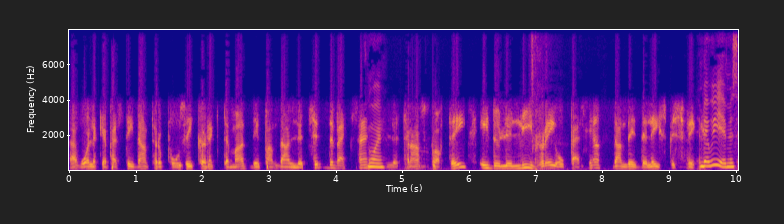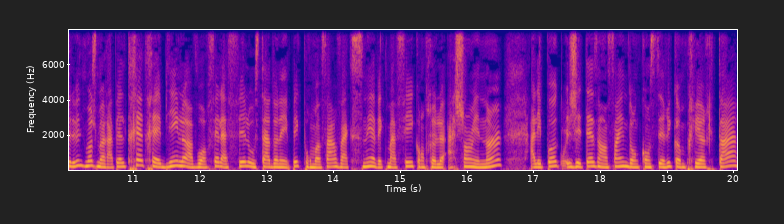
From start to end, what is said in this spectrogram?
avoir la capacité d'entreposer correctement, dépendant le type de vaccin, le transporter et de le livrer aux patients dans des délais spécifiques. Ben oui, M. Levin, moi je me rappelle très très bien là, avoir fait la file au stade olympique pour me faire vacciner avec ma fille contre le H1N1. À l'époque, j'étais enceinte, donc considérée comme prioritaire.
